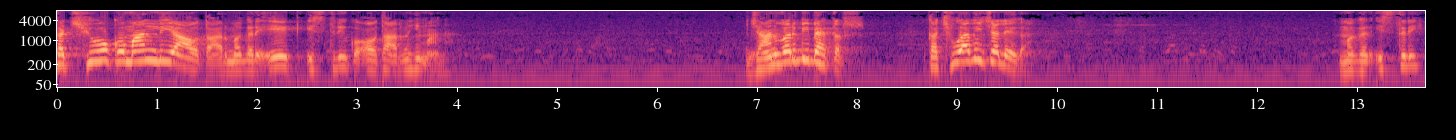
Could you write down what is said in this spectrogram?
कछुओं को मान लिया अवतार, मगर एक स्त्री को अवतार नहीं माना। जानवर भी बेहतर, कछुआ भी चलेगा। मगर स्त्री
